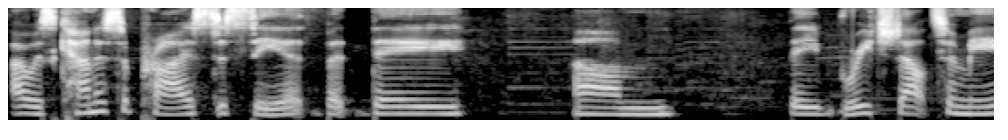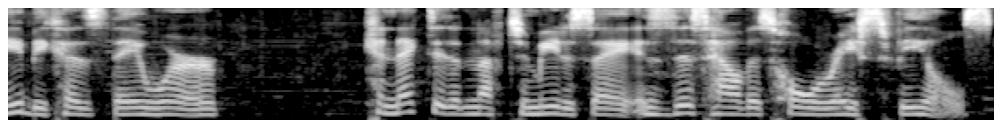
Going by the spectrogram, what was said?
I was kind of surprised to see it, but they um, they reached out to me because they were connected enough to me to say, "Is this how this whole race feels?"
